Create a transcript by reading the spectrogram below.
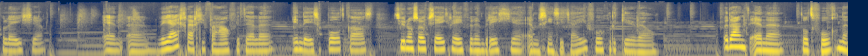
College. En uh, wil jij graag je verhaal vertellen in deze podcast? Stuur ons ook zeker even een berichtje en misschien zit jij hier volgende keer wel. Bedankt en uh, tot de volgende.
